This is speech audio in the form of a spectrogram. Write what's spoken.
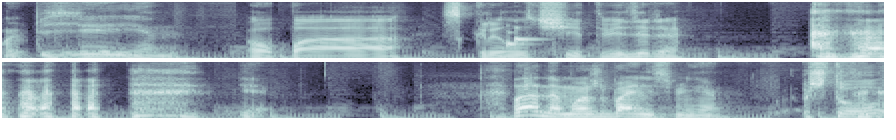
Ой, блин. Опа, скрыл чит, видели? Не. Ладно, можешь банить меня. Что?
